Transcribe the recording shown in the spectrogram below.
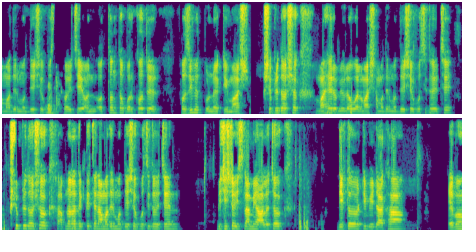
আমাদের মধ্যে এসে উপস্থিত হয়েছে। অত্যন্ত বরকতের, ফজিলতপূর্ণ একটি মাস। সুপ্রিয় দর্শক, মাহে রবিউল আউয়াল মাস আমাদের মধ্যে এসে উপস্থিত হয়েছে। সুপ্রিয় দর্শক, আপনারা দেখতেছেন আমাদের মধ্যে এসে উপস্থিত হয়েছেন বিশিষ্ট ইসলামী আলোচক দীপ্ত টিভি ঢাকা এবং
